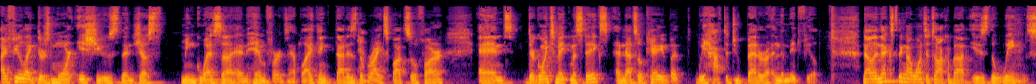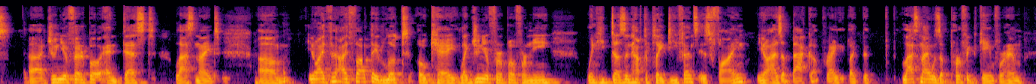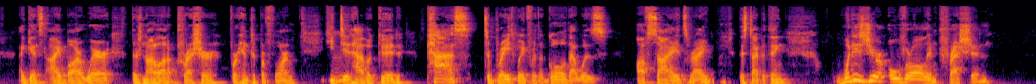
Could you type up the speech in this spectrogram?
i feel like there's more issues than just Mingueza and him, for example. I think that is the right spot so far. And they're going to make mistakes, and that's okay, but we have to do better in the midfield. Now, the next thing I want to talk about is the wings. Uh, Junior Firpo and Dest last night. Um, you know, I th- I thought they looked okay. Like Junior Firpo for me, when he doesn't have to play defense, is fine. You know, as a backup, right? Like the last night was a perfect game for him against Eibar where there's not a lot of pressure for him to perform. He mm-hmm. did have a good pass to Braithwaite for the goal that was offsides, right? This type of thing. What is your overall impression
